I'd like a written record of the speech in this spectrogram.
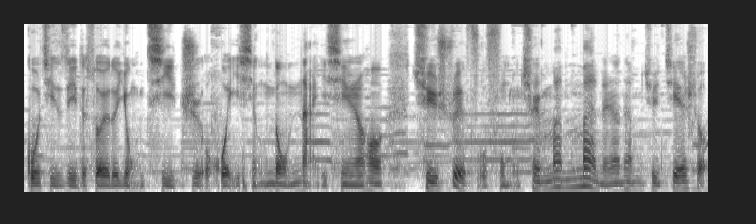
鼓起自己的所有的勇气、智慧、行动、耐心，然后去说服父母，去慢慢的让他们去接受，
